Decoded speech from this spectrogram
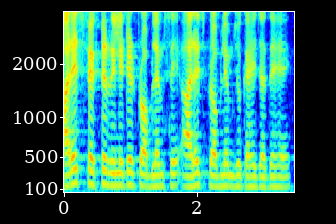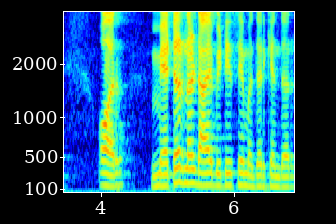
R H factor related problem से आर एच प्रॉब्लम जो कहे जाते हैं और मैटरनल डायबिटीज़ है मदर के अंदर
